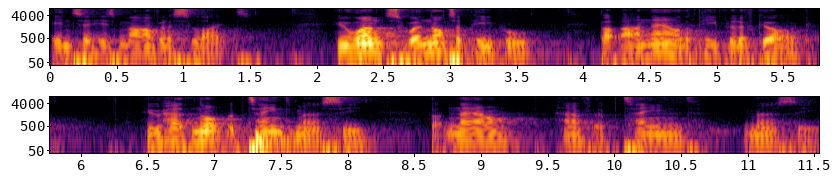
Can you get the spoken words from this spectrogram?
into his marvellous light, who once were not a people, but are now the people of God, who had not obtained mercy, but now have obtained mercy.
